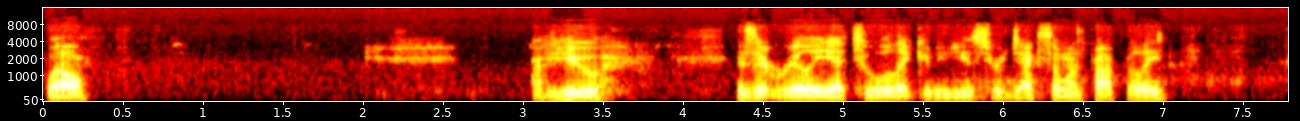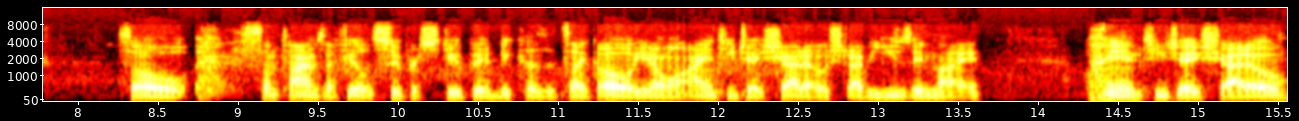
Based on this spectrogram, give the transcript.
well, are you, is it really a tool that could be used to reject someone properly? So sometimes I feel super stupid because it's like, oh, you know, INTJ shadow, should I be using my INTJ shadow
